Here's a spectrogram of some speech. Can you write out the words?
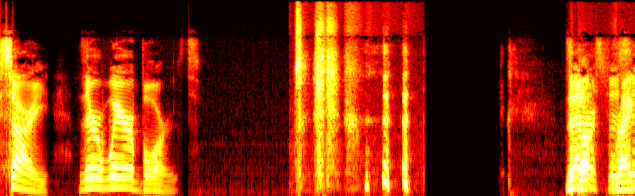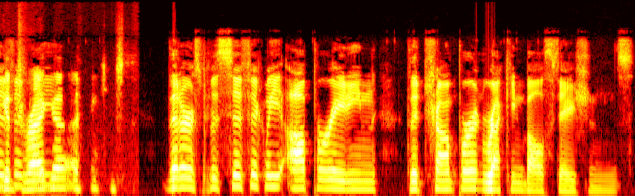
Sorry, they're wereboars that are Raga specifically Draga, I think that are specifically operating the Chomper and Wrecking Ball stations.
